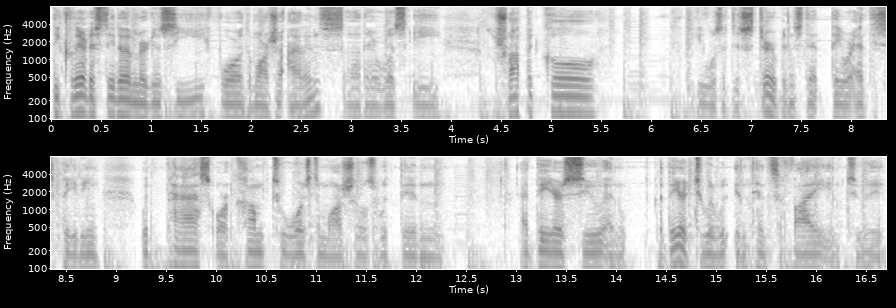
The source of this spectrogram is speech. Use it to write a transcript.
declared a state of emergency for the Marshall Islands. Uh, there was a tropical, it was a disturbance that they were anticipating would pass or come towards the Marshalls within a day or two, and a day or two and would intensify into a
